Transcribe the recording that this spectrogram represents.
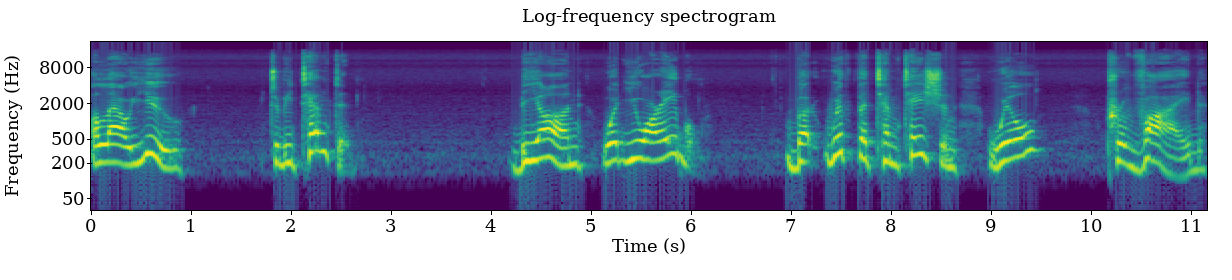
allow you to be tempted beyond what you are able, but with the temptation will provide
